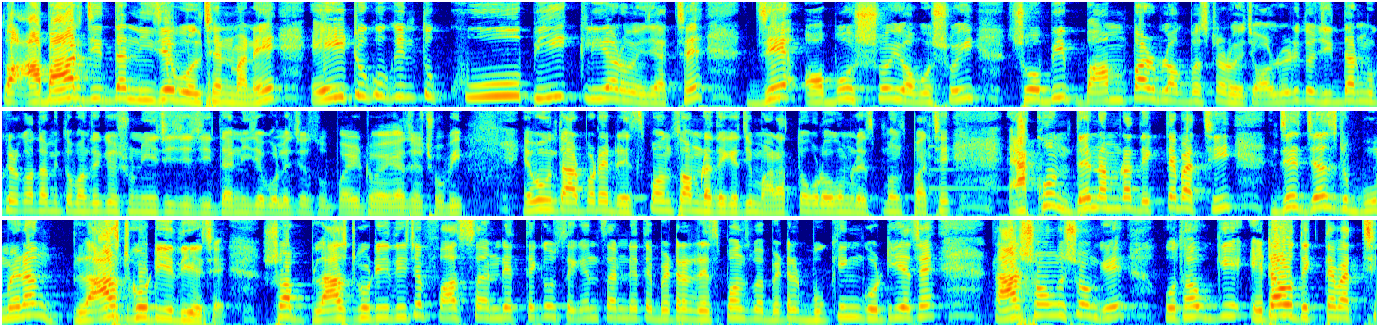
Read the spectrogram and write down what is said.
তো আবার জিদ্দা নিজে বলছেন মানে এইটুকু কিন্তু খুবই ক্লিয়ার হয়ে যাচ্ছে যে অবশ্যই অবশ্যই ছবি বাম্পার ব্লকবাস্টার হয়েছে অলরেডি তো জিদ্দার মুখের কথা আমি তোমাদেরকে শুনিয়েছি যে জিদ্দা নিজে বলেছে সুপারহিট হয়ে গেছে ছবি। এবং তারপরে রেসপন্সও আমরা দেখেছি, মারাত্মক রকম রেসপন্স পাচ্ছে। এখন দেন আমরা দেখতে পাচ্ছি যে জাস্ট বুমেরাং ব্লাস্ট ঘটিয়ে দিয়েছে। সব ব্লাস্ট ঘটিয়ে দিয়েছে ফার্স্ট সানডে থেকেও সেকেন্ড সানডেতে বেটার রেসপন্স বা বেটার বুকিং ঘটিয়েছে তার সঙ্গে সঙ্গে কোথাও গিয়ে এটাও দেখতে পাচ্ছি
